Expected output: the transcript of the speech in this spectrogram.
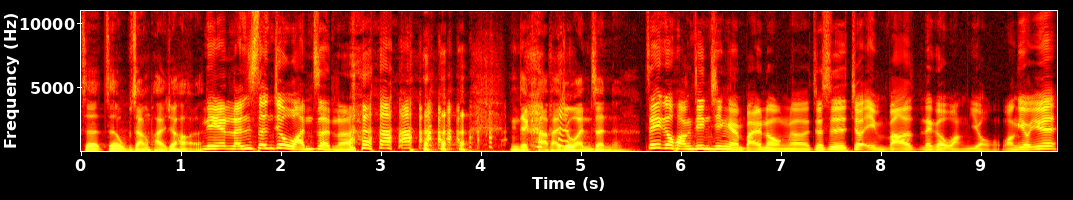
这这五张牌就好了，你的人生就完整了。你的卡牌就完整了。这个黄金青眼白龙呢，就是就引发那个网友网友，因为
